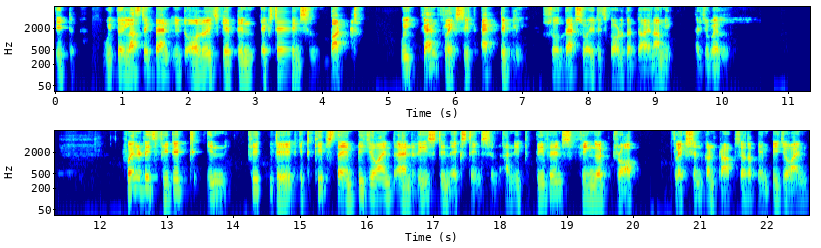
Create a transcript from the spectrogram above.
It with the elastic band, it always kept in extension, but we can flex it actively. So that's why it is called the dynamic as well. When it is fitted in fitted, it keeps the MP joint and wrist in extension and it prevents finger drop, flexion contracture of MP joint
